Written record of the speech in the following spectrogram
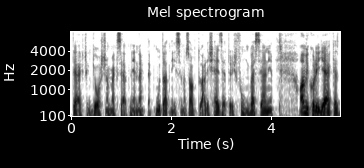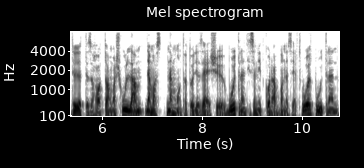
tényleg csak gyorsan meg szeretném nektek mutatni, hiszen az aktuális helyzetről is fogunk beszélni. Amikor így elkezdődött ez a hatalmas hullám, nem, azt, nem mondható, hogy az első bulltrend, hiszen itt korábban azért volt bulltrend,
